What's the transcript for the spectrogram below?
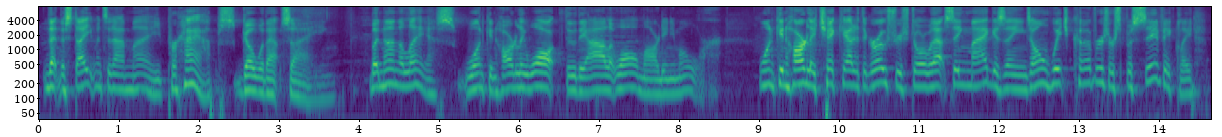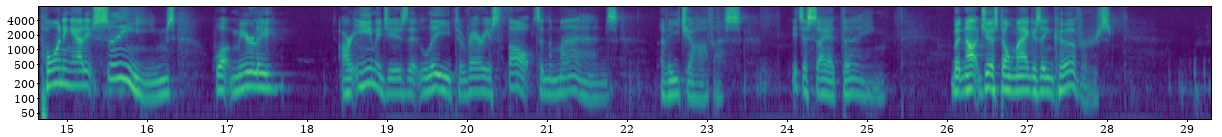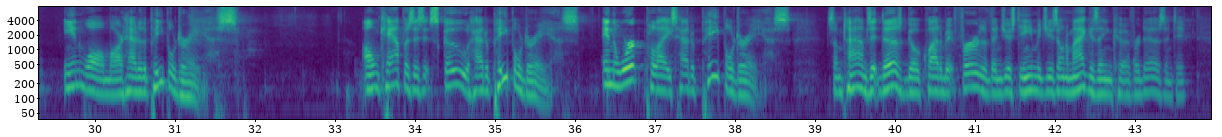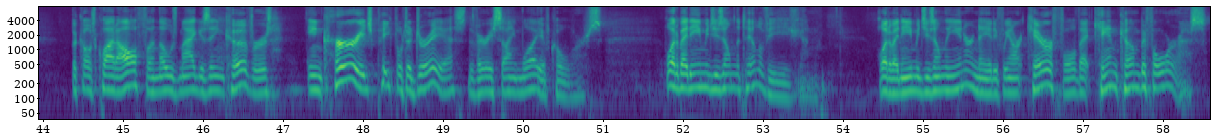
that the statements that I've made perhaps go without saying. But nonetheless, one can hardly walk through the aisle at Walmart anymore. One can hardly check out at the grocery store without seeing magazines on which covers are specifically pointing out, it seems, what merely are images that lead to various thoughts in the minds of each of us. It's a sad thing. But not just on magazine covers in Walmart, how do the people dress? On campuses at school, how do people dress? In the workplace, how do people dress? Sometimes it does go quite a bit further than just images on a magazine cover, doesn't it? Because quite often those magazine covers encourage people to dress the very same way, of course. What about images on the television? What about images on the internet, if we aren't careful, that can come before us?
